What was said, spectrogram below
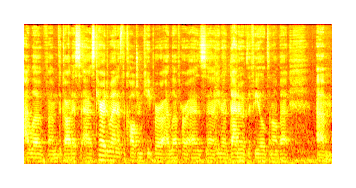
I love um, the goddess as Cerridwen, as the Cauldron Keeper. I love her as uh, you know Danu of the fields and all that. Um,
